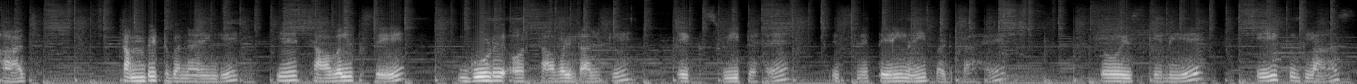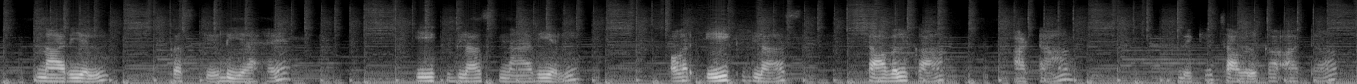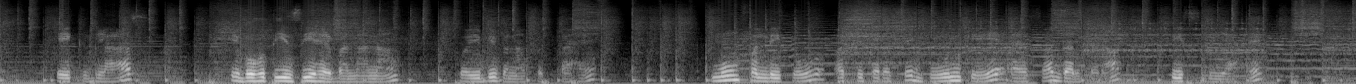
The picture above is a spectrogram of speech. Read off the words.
आज तम्बिट बनाएँगे। ये चावल से गुड़ और चावल डाल के एक स्वीट है। इसमें तेल नहीं पड़ता है। तो इसके लिए एक ग्लास नारियल कस के लिया है। एक ग्लास नारियल और एक ग्लास चावल का आटा। देखिए, चावल का आटा, एक ग्लास ये बहुत इजी है बनाना, कोई भी बना सकता है। मूंगफली को अच्छी तरह से भून के ऐसा दरदरा पीस लिया है।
